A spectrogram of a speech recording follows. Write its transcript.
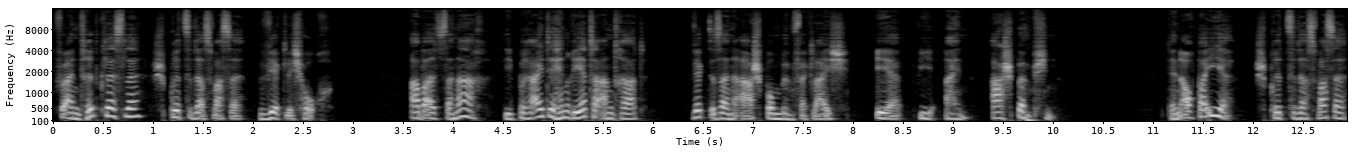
Für einen Drittklässler spritzte das Wasser wirklich hoch. Aber als danach die breite Henriette antrat, wirkte seine Arschbombe im Vergleich eher wie ein Arschbömpchen. Denn auch bei ihr spritzte das Wasser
